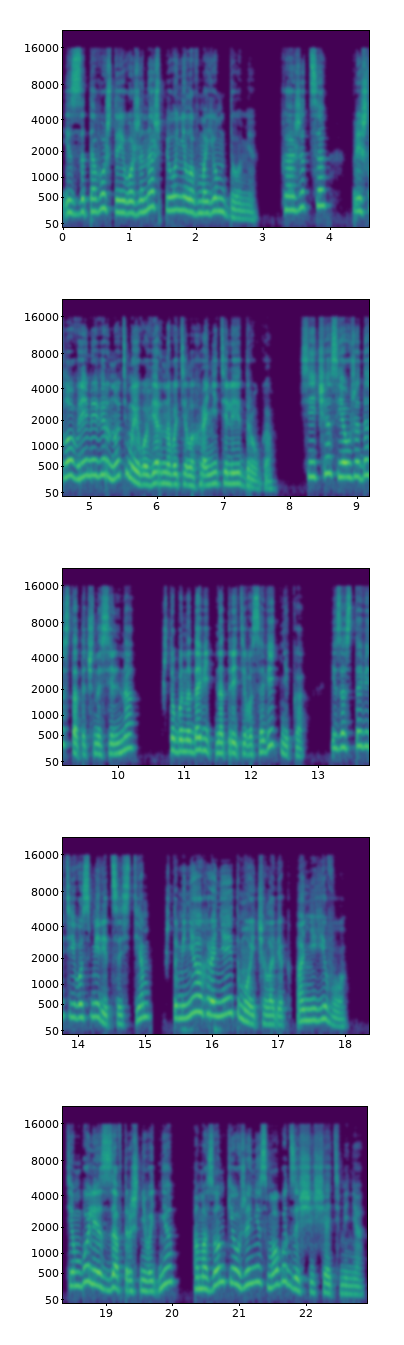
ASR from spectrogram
из-за того, что его жена шпионила в моем доме. Кажется, пришло время вернуть моего верного телохранителя и друга. Сейчас я уже достаточно сильна, чтобы надавить на третьего советника и заставить его смириться с тем, что меня охраняет мой человек, а не его. Тем более с завтрашнего дня амазонки уже не смогут защищать меня.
